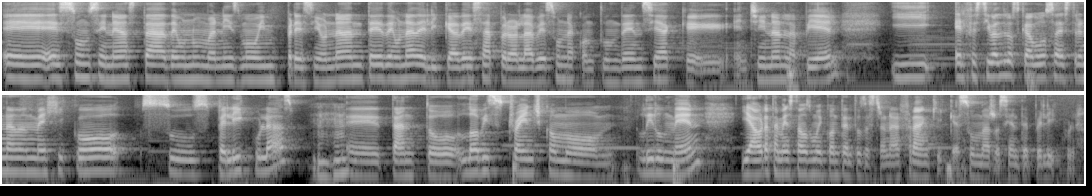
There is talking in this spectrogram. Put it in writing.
Eh, es un cineasta de un humanismo impresionante, de una delicadeza, pero a la vez una contundencia que enchinan la piel. Y el Festival de los Cabos ha estrenado en México sus películas, eh, tanto Love is Strange como Little Men, y ahora también estamos muy contentos de estrenar Frankie, que es su más reciente película.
